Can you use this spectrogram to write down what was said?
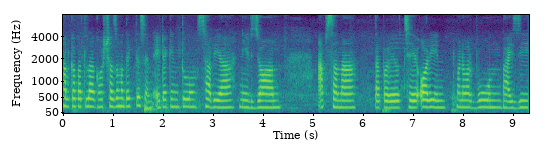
হালকা পাতলা ঘর সাজানো দেখতেছেন? এটা কিন্তু সাবিয়া, নির্জন, আফসানা, তারপরে হচ্ছে অরিন মানে আমার বোন, ভাইজি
